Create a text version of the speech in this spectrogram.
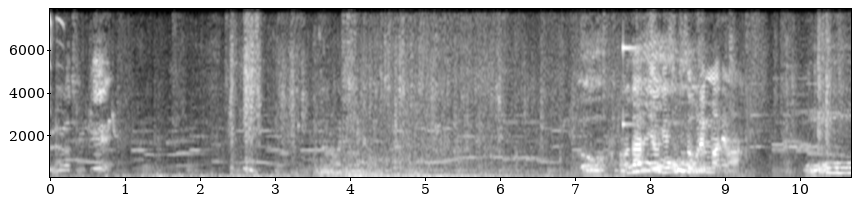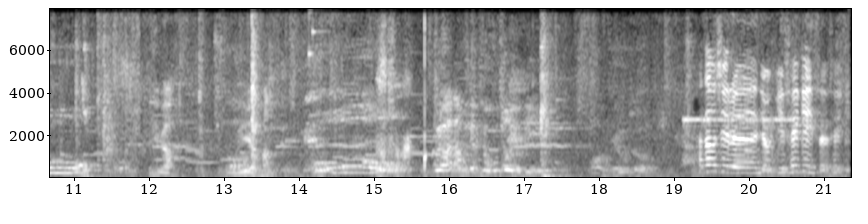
열려라 줄게. 오, 어, 나는 여기 숙소 오랜만에 와. 오, 여기가 우리의 방? 오. 뭐야 나무 냄새 오죠 여기. 와 개우죠. 화장실은 여기 세 개 있어요 세 개.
